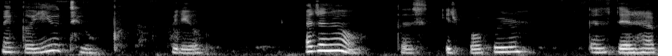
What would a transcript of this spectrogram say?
make a YouTube video? I don't know. Cause it's popular. Cause they have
